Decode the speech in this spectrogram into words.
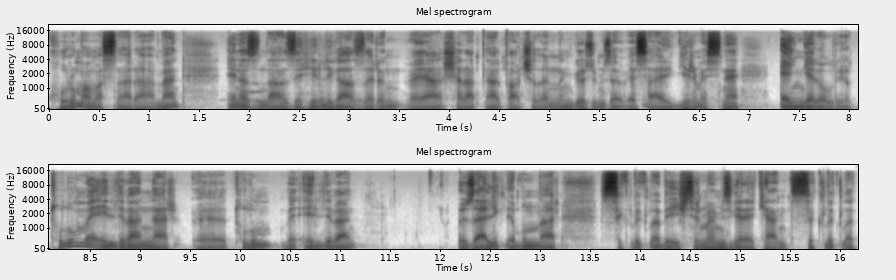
korumamasına rağmen en azından zehirli gazların veya şarapnel parçalarının gözümüze vesaire girmesine engel oluyor. Tulum ve eldivenler, e, tulum ve eldiven özellikle bunlar sıklıkla değiştirmemiz gereken, sıklıkla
